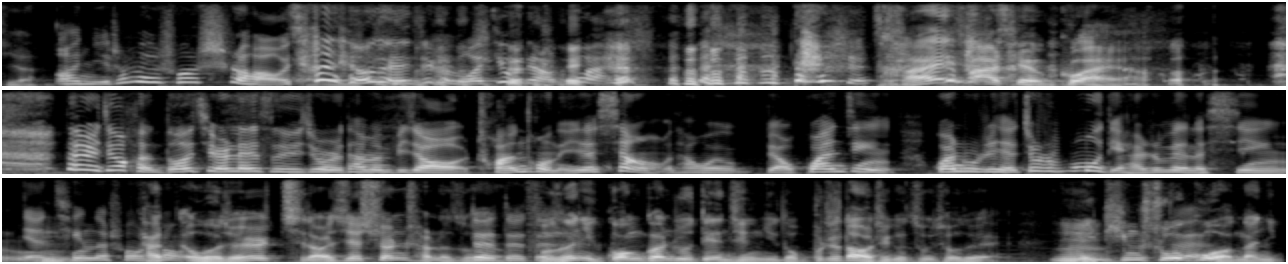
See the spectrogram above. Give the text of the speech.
天！哦，你这么一说，是哈，我现在有感觉这个逻辑有点 怪，但是才发现怪啊！但是就很多其实类似于就是他们比较传统的一些项目，他会比较关进关注这些，就是目的还是为了吸引年轻的受它众。我觉得起到一些宣传的作用。对对对否则你光关注电竞，你都不知道这个足球队，你没嗯听说过，那你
